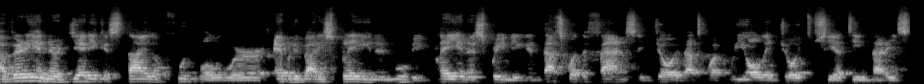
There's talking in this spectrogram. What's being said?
a very energetic style of football where everybody's playing and moving, playing and sprinting. And that's what the fans enjoy. That's what we all enjoy to see a team that is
